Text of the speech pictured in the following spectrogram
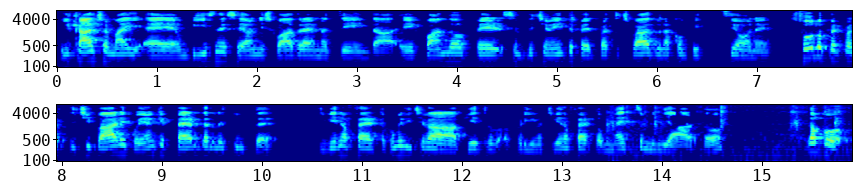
il calcio ormai è un business e ogni squadra è un'azienda e quando per, semplicemente per partecipare ad una competizione, solo per partecipare puoi anche perderle tutte, ti viene offerto, come diceva Pietro prima, ti viene offerto mezzo miliardo, dopo,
